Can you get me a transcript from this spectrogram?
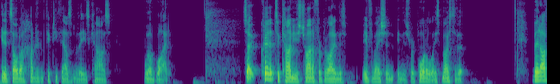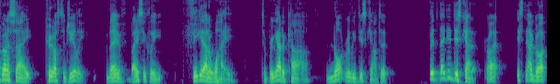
it had sold 150,000 of these cars worldwide. So, credit to Car News China for providing this information in this report, or at least most of it. But I've got to say, kudos to Geely. They've basically figured out a way to bring out a car, not really discount it, but they did discount it, right? It's now got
